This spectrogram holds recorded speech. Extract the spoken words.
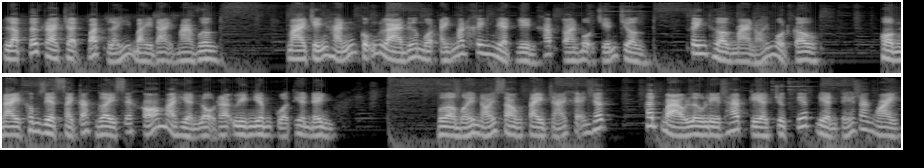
lập tức ra trận bắt lấy bảy đại ma vương. Mà chính hắn cũng là đưa một ánh mắt khinh miệt nhìn khắp toàn bộ chiến trường, khinh thường mà nói một câu. Hôm nay không diệt sạch các người sẽ khó mà hiển lộ ra uy nghiêm của thiên đình. Vừa mới nói xong tay trái khẽ nhấc, thất bảo lưu ly tháp kia trực tiếp liền tế ra ngoài,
